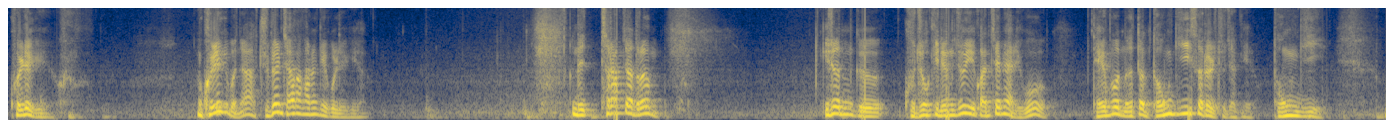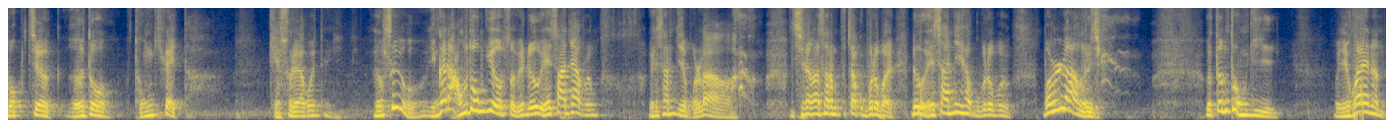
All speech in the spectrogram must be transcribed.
권력이에요. 권력이 뭐냐? 주변 장악하는 게 권력이야. 근데 철학자들은 이런 그 구조 기능주의 관점이 아니고 대부분 어떤 동기설을 주장해요. 동기, 목적, 의도, 동기가 있다. 개소리 하고 있는데 없어요. 인간 아무 동기가 없어. 왜 너 왜 사냐? 그럼 왜 사는지 몰라. 지나간 사람 붙잡고 물어봐요. 너 왜 사니? 하고 물어보면 몰라. 그러지. 어떤 동기? 뭐 영화에는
